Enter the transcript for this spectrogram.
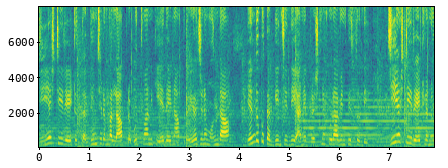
జీఎస్టీ రేటు తగ్గించడం వల్ల ప్రభుత్వానికి ఏదైనా ప్రయోజనం ఉందా? ఎందుకు తగ్గించింది అనే ప్రశ్న కూడా వినిపిస్తుంది. జీఎస్టీ రేట్లను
